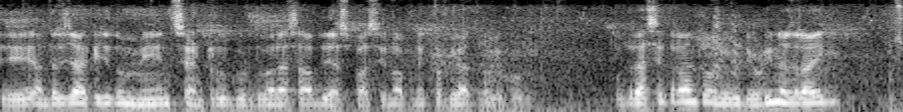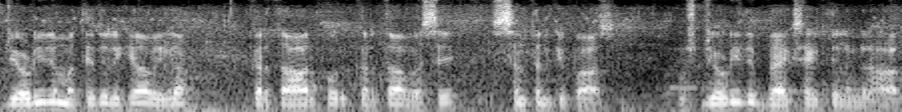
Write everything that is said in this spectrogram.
ਤੇ ਅੰਦਰ ਜਾ ਕੇ ਜਦੋਂ ਮੇਨ ਸੈਂਟਰ ਗੁਰਦੁਆਰਾ ਸਾਹਿਬ ਦੇ ਆਸ-ਪਾਸੇ ਨੂੰ ਆਪਣੇ ਖੱਬੇ ਹੱਥ ਨੂੰ ਵੇਖੋਗੇ, ਉਧਰ ਇਸੇ ਤਰ੍ਹਾਂ ਤੁਹਾਨੂੰ ਵੀ ਡਿਉੜੀ ਨਜ਼ਰ ਆਏਗੀ। ਉਸ ਡਿਉੜੀ ਦੇ ਮੱਥੇ ਤੇ ਲਿਖਿਆ ਹੋਵੇਗਾ, ਕਰਤਾਰਪੁਰ ਕਰਤਾ ਵਸੇ ਸੰਤਨ ਕੇ ਪਾਸ। ਉਸ ਡਿਉੜੀ ਦੇ ਬੈਕ ਸਾਈਡ ਤੇ ਲੰਗਰ ਹਾਲ।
